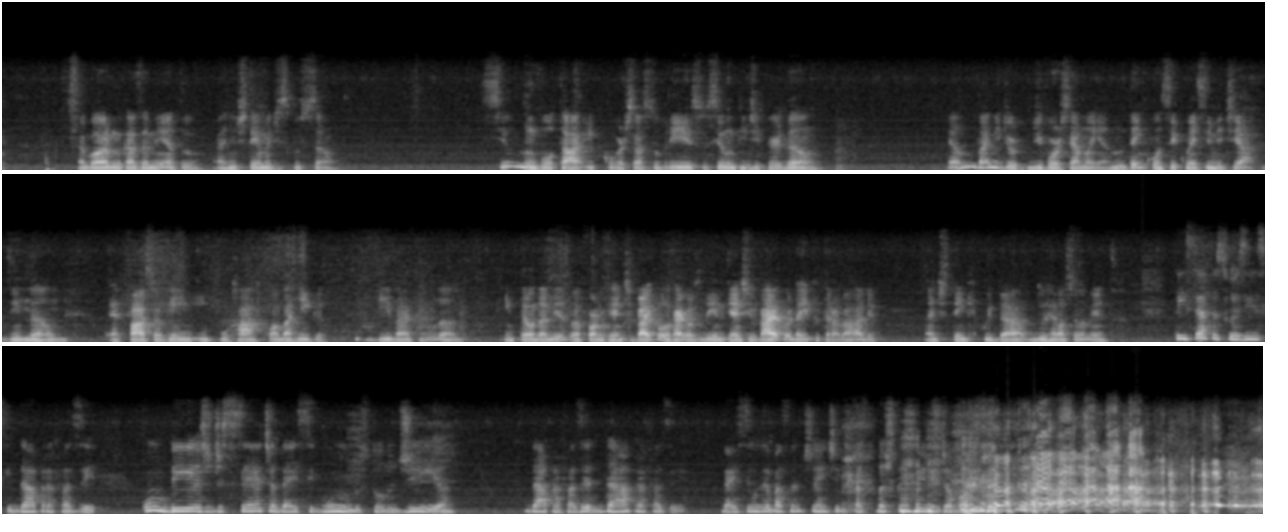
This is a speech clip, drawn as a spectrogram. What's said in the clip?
Agora, no casamento, a gente tem uma discussão. Se eu não voltar e conversar sobre isso, se eu não pedir perdão, ela não vai me divor- divorciar amanhã. Não tem consequências imediatas. Então, é fácil alguém empurrar com a barriga e vai acumulando. Então, da mesma forma que a gente vai colocar gasolina, que a gente vai acordar e ir para o trabalho, a gente tem que cuidar do relacionamento. Tem certas coisinhas que dá para fazer. Um beijo de 7 a 10 segundos todo dia, dá para fazer? Dá para fazer. 10 segundos é bastante gente, bastante tempo, hein, gente? Já vou avisar.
